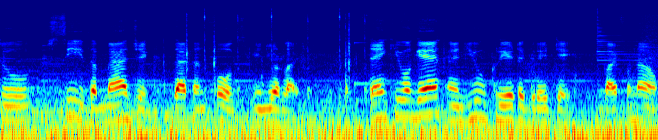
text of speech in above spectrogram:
to see the magic that unfolds in your life. Thank you again, and you create a great day. Bye for now.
